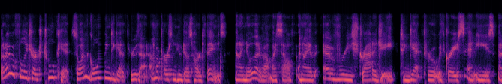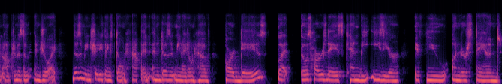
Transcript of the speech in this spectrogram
But I have a fully charged toolkit. So I'm going to get through that. I'm a person who does hard things. And I know that about myself. And I have every strategy to get through it with grace and ease and optimism and joy. It Doesn't mean shitty things don't happen. And it doesn't mean I don't have hard days, but those hard days can be easier if you understand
